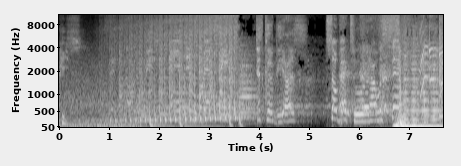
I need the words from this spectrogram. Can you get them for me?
Peace. This could be us. So back to what I was saying.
